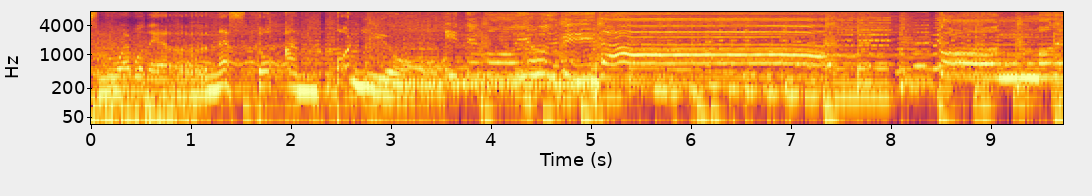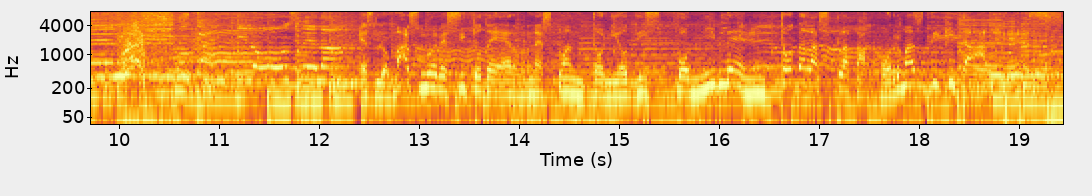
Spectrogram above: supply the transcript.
más nuevo de Ernesto Antonio. Y te voy a olvidar con modelos de la Es lo más nuevecito de Ernesto Antonio, disponible en todas las plataformas digitales.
